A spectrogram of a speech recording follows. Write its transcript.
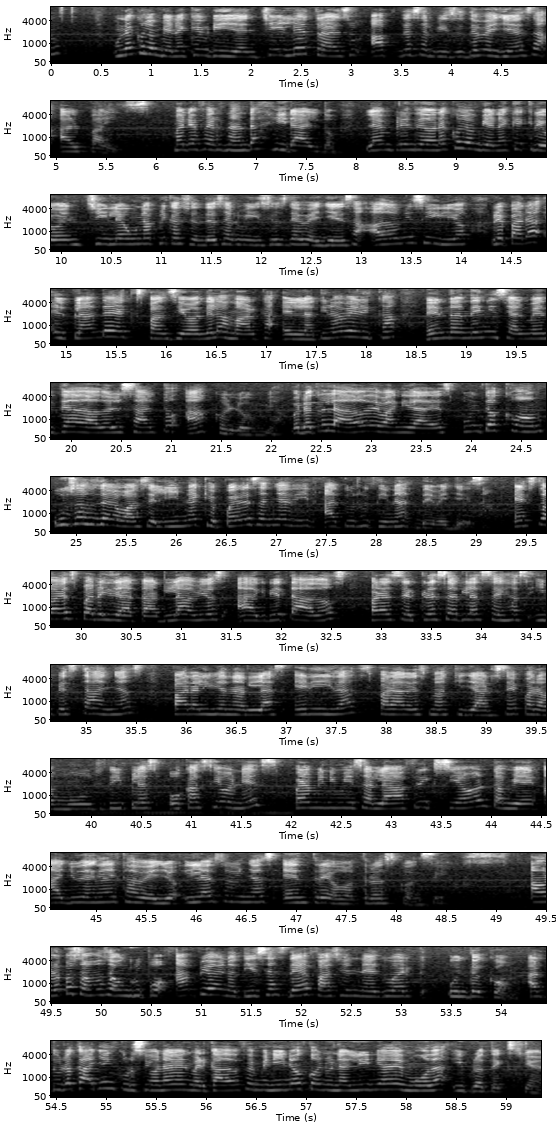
una colombiana que brilla en Chile trae su app de servicios de belleza al país. María Fernanda Giraldo, la emprendedora colombiana que creó en Chile una aplicación de servicios de belleza a domicilio, prepara el plan de expansión de la marca en Latinoamérica, en donde inicialmente ha dado el salto a Colombia. Por otro lado, de vanidades.com, usos de vaselina que puedes añadir a tu rutina de belleza. Esto es para hidratar labios agrietados, para hacer crecer las cejas y pestañas, para aliviar las heridas, para desmaquillarse para múltiples ocasiones, para minimizar la fricción, también ayuda en el cabello y las uñas, entre otros consejos. Ahora pasamos a un grupo amplio de noticias de fashionnetwork.com. Arturo Calle incursiona en el mercado femenino con una línea de moda y protección.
